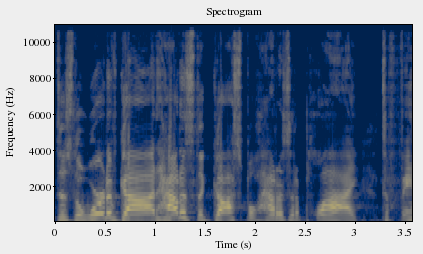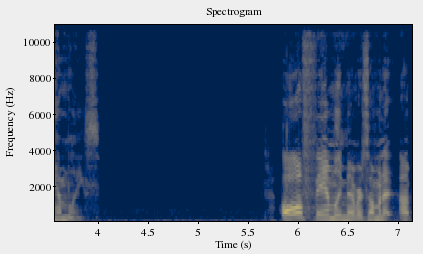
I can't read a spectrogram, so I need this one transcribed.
does the Word of God, how does the gospel, how does it apply to families? All family members, I'm going to,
